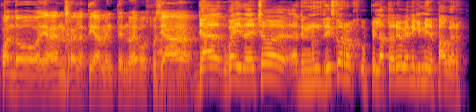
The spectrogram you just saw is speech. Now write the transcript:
Cuando eran relativamente nuevos, pues ya. Ya, güey, de hecho, en un disco recopilatorio viene Gimme the Power.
